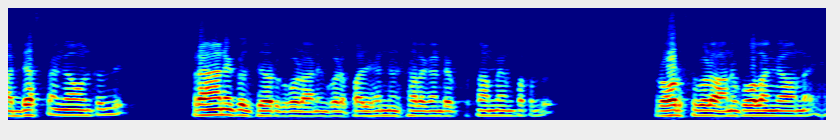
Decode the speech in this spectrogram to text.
మధ్యస్థంగా ఉంటుంది. ప్రయాణికులు చేరుకోవడానికి కూడా పదిహేను నిమిషాల కంటే ఎక్కువ సమయం పడదు రోడ్స్ కూడా అనుకూలంగా ఉన్నాయి.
